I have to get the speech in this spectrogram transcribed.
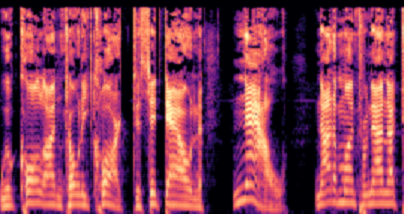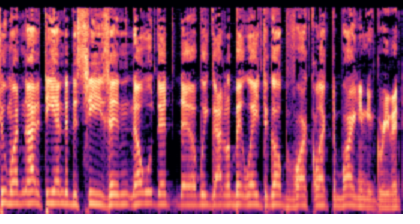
will call on Tony Clark to sit down now? Not a month from now, not two months, not at the end of the season. No, that uh, we got a little bit ways to go before our collective bargaining agreement.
